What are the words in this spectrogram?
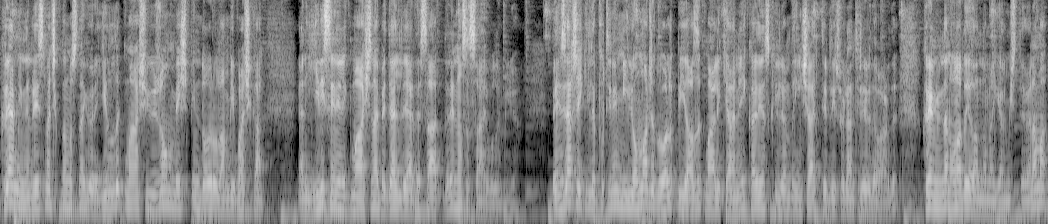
Kremlin'in resmi açıklamasına göre yıllık maaşı 115 bin dolar olan bir başkan yani 7 senelik maaşına bedel değerde saatlere nasıl sahip olabiliyor? Benzer şekilde Putin'in milyonlarca dolarlık bir yazlık malikaneyi Karadeniz kıyılarında inşa ettirdiği söylentileri de vardı. Kremlin'den ona da yalanlama gelmişti ben ama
